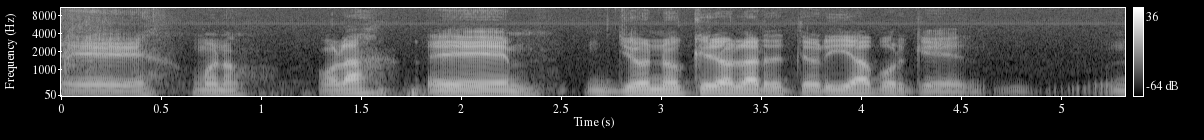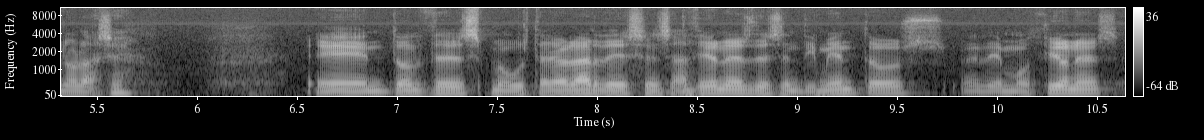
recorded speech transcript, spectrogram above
Eh, bueno, hola. Eh, yo no quiero hablar de teoría porque no la sé. Eh, entonces me gustaría hablar de sensaciones, de sentimientos, de emociones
